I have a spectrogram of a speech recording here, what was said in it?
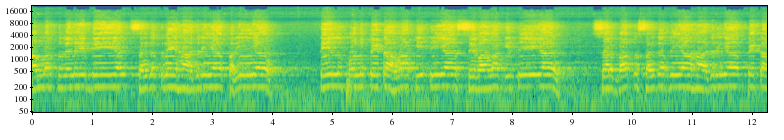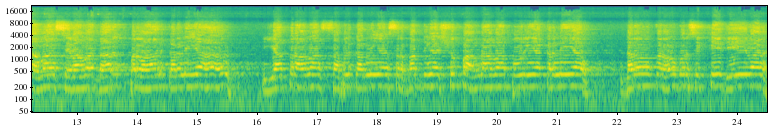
ਅੰਮ੍ਰਿਤ ਵੇਲੇ ਬੇਅੰਤ ਸੰਗਤ ਨੇ ਹਾਜ਼ਰੀਆਂ ਭਰੀਆਂ, ਤਿਲ, ਫੁੱਲ, ਭੇਟਾਵਾਂ ਕੀਤੀਆਂ, ਸੇਵਾਵਾਂ ਕੀਤੀਆਂ। ਸਰਬੱਤ ਸੰਗਤ ਦੀਆਂ ਹਾਜ਼ਰੀਆਂ, ਭੇਟਾਵਾਂ, ਸੇਵਾਵਾਂ ਦਰ ਪ੍ਰਵਾਨ ਕਰਨੀਆਂ। ਯਾਤਰਾਵਾਂ ਸਫਲ ਕਰਨੀਆਂ, ਸਰਬੱਤ ਦੀਆਂ ਸ਼ੁਭ ਭਾਵਨਾਵਾਂ ਪੂਰੀਆਂ ਕਰਨੀਆਂ। ਦਰੋਂ ਘਰੋਂ ਗੁਰਸਿੱਖੀ ਜੀਵਨ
